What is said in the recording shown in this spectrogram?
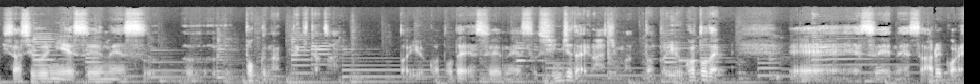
久しぶりに SNS っぽくなってきたぞ。ということで SNS 新時代が始まったということで、えー、SNS あれこれ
